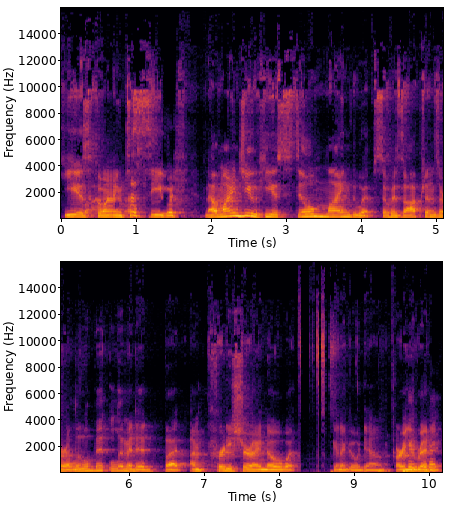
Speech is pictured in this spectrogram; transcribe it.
He is going to see what. Now, mind you, he is still mind whipped, so his options are a little bit limited. But I'm pretty sure I know what's going to go down. Are you Can I- ready?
